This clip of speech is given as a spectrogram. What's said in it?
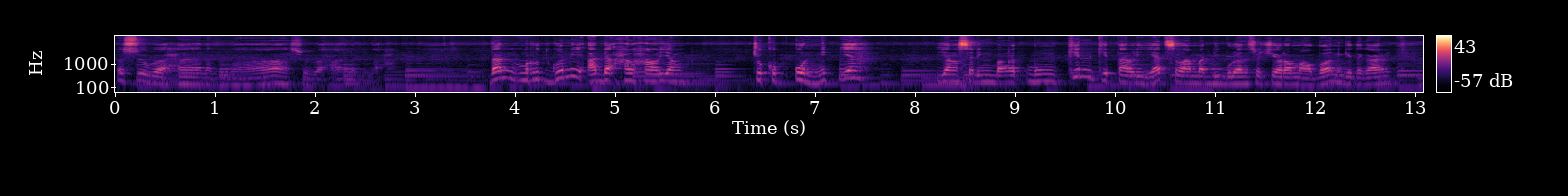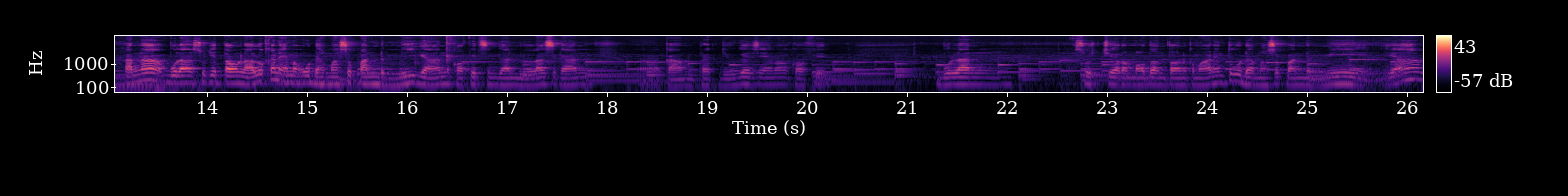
Subhanallah, subhanallah. Dan menurut gue nih ada hal-hal yang cukup unik ya yang sering banget mungkin kita lihat selama di bulan suci Ramadan gitu kan. Karena bulan suci tahun lalu kan emang udah masuk pandemi kan COVID-19 kan. Eh, kampret juga sih emang COVID. Bulan suci Ramadan tahun kemarin tuh udah masuk pandemi. Ya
